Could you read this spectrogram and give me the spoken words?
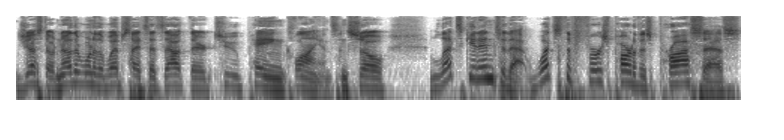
just another one of the websites that's out there to paying clients. And so let's get into that. What's the first part of this process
